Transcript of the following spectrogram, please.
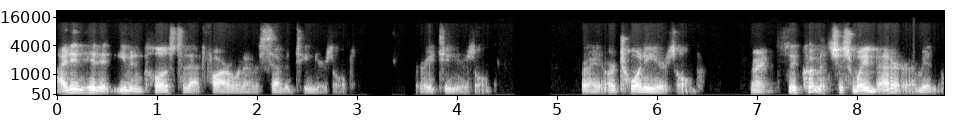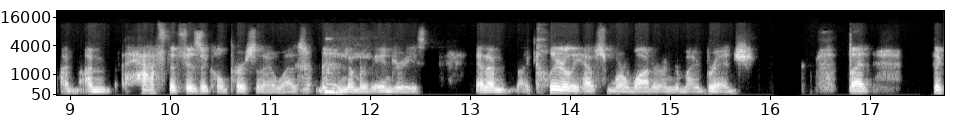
I didn't hit it even close to that far when I was 17 years old or 18 years old, right? Or 20 years old. Right. The equipment's just way better. I mean, I'm, I'm half the physical person I was with the hmm. number of injuries, and I'm I clearly have some more water under my bridge, but the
